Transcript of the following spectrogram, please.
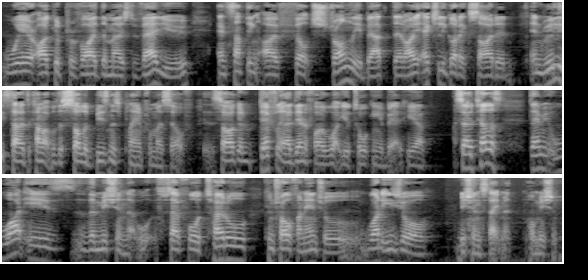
where I could provide the most value and something I felt strongly about that I actually got excited and really started to come up with a solid business plan for myself. So I can definitely identify what you're talking about here. So tell us, Damion, what is the mission? That, so for Total Control Financial, what is your mission statement or mission?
